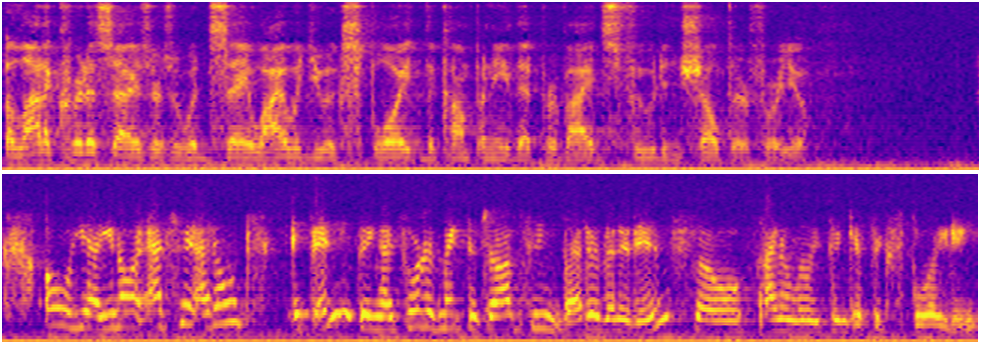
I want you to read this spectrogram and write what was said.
A lot of criticizers would say, why would you exploit the company that provides food and shelter for you? Oh yeah, you know what? Actually, I don't. If anything, I sort of make the job seem better than it is. So I don't really think it's exploiting.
